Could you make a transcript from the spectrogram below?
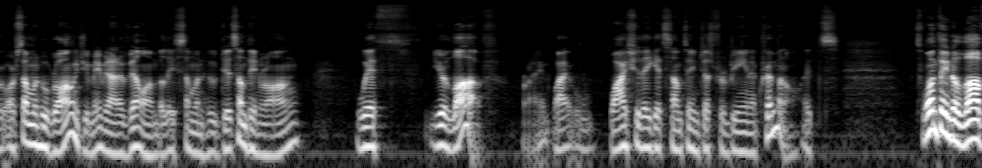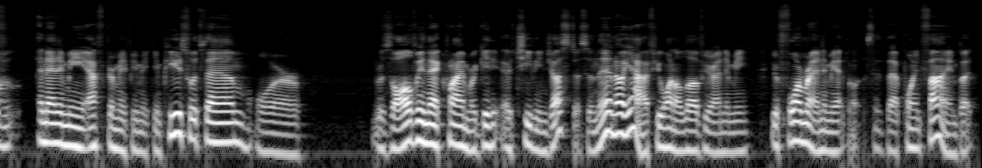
or, or someone who wronged you, maybe not a villain, but at least someone who did something wrong, with your love, right? Why why should they get something just for being a criminal? It's it's one thing to love an enemy after maybe making peace with them or resolving that crime or getting, achieving justice. And then, oh yeah, if you want to love your enemy, your former enemy at, at that point, fine. But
